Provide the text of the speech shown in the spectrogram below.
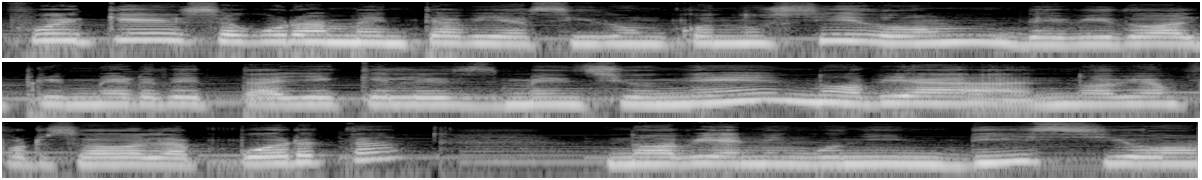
fue que seguramente había sido un conocido, debido al primer detalle que les mencioné, no, había, no habían forzado la puerta, no había ningún indicio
